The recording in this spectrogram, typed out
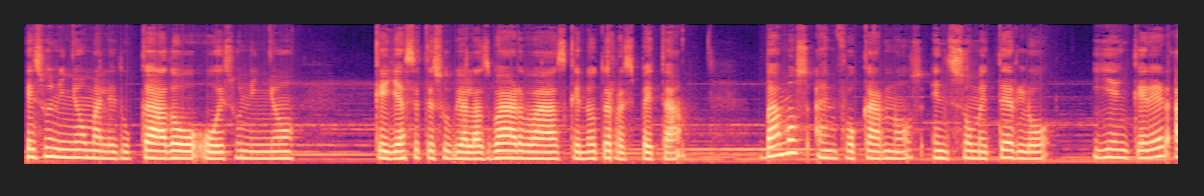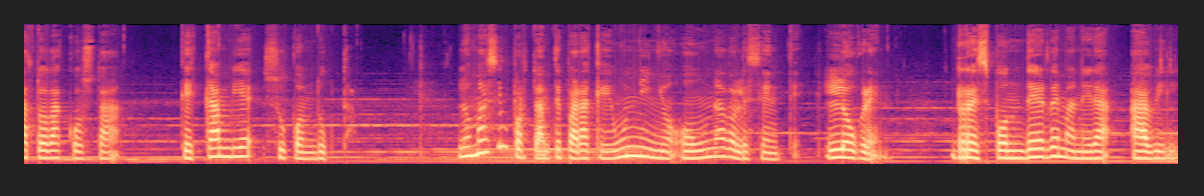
es un niño maleducado o es un niño que ya se te subió a las barbas, que no te respeta, vamos a enfocarnos en someterlo y en querer a toda costa que cambie su conducta. Lo más importante para que un niño o un adolescente logren responder de manera hábil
